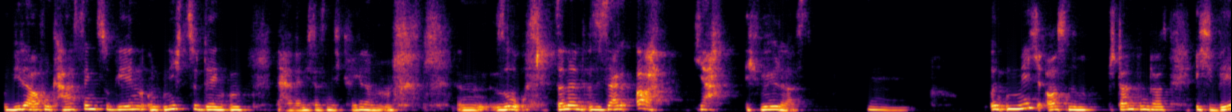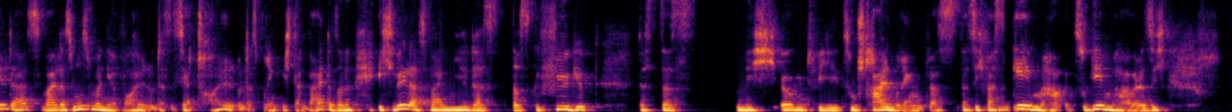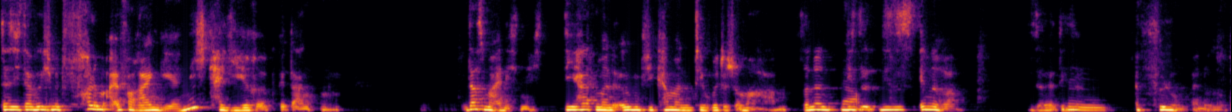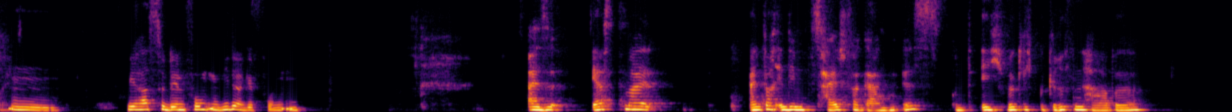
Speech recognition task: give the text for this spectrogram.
wieder auf ein Casting zu gehen und nicht zu denken, na, wenn ich das nicht kriege, dann, dann so, sondern dass ich sage, ah, ja, ich will das. Hm und nicht aus einem Standpunkt aus, ich will das, weil das muss man ja wollen und das ist ja toll und das bringt mich dann weiter, sondern ich will das, weil mir das das Gefühl gibt, dass das mich irgendwie zum Strahlen bringt, dass, dass ich was mhm. geben zu geben habe, dass ich, dass ich da wirklich mit vollem Eifer reingehe. Nicht Karrieregedanken. Das meine ich nicht. Die hat man irgendwie, kann man theoretisch immer haben, sondern ja. diese, dieses Innere, diese, diese mhm. Erfüllung, wenn du so willst. Mhm. Wie hast du den Funken wiedergefunden? Also erstmal einfach in dem Zeit vergangen ist und ich wirklich begriffen habe,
